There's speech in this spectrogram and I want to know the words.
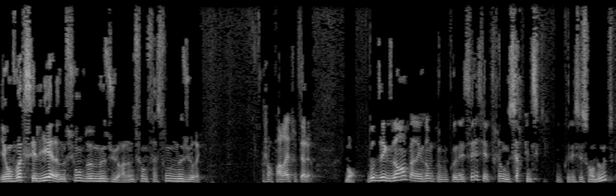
et on voit que c'est lié à la notion de mesure, à la notion de façon de mesurer. J'en parlerai tout à l'heure. Bon, d'autres exemples, un exemple que vous connaissez, c'est le triangle de Sierpinski, que vous connaissez sans doute.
